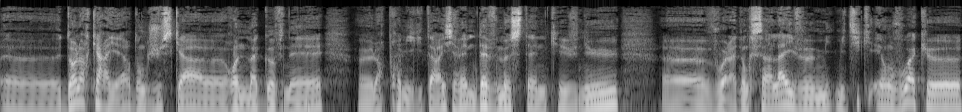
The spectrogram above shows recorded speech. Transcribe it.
euh, dans leur carrière, donc jusqu'à euh, Ron McGovney, euh, leur premier guitariste, il y a même Dave Mustaine qui est venu. Euh, voilà, donc c'est un live my- mythique et on voit que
